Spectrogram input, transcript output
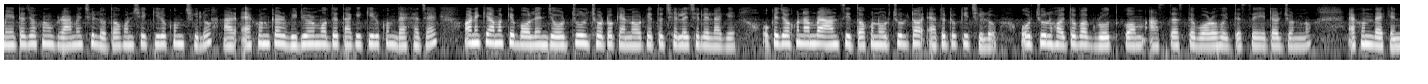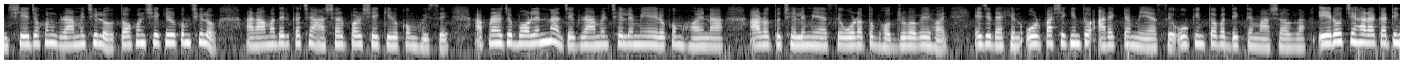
মেয়েটা যখন গ্রামে ছিল তখন সে কীরকম ছিল আর এখনকার ভিডিওর মধ্যে তাকে কীরকম দেখা যায়? অনেকে আমাকে বলেন যে, ওর চুল ছোট কেন? ওকে তো ছেলে ছেলে লাগে। ওকে যখন আমরা আনছি তখন ওর চুলটাও এতটুকুই ছিল। ওর চুল হয়তো বা গ্রোথ কম, আস্তে আস্তে বড় হইতেছে এটার জন্য। এখন দেখেন, সে যখন গ্রামে ছিল তখন সে কীরকম ছিল আর আমাদের কাছে আসার পর সে কীরকম হয়েছে আপনারা যে বলেন না যে, গ্রামের ছেলে মেয়ে এরকম হয় না আরও তো ছেলে মেয়ে আছে, ওরা তো ভদ্রভাবেই হয়। এই যে দেখেন, ওর পাশে কিন্তু আরেকটা মেয়ে আছে, ও কিন্তু আবার দেখতে মাশাল্লাহ এরও চেহারা কাটিং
